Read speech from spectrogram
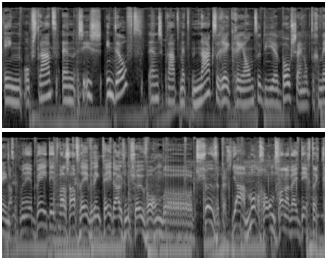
1 op straat. En ze is in Delft en ze praat met naakte recreanten... die boos zijn op de gemeente. Meneer B. Dit was aflevering 2770. Ja, morgen ontvangen wij dichter K.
